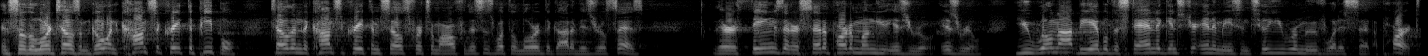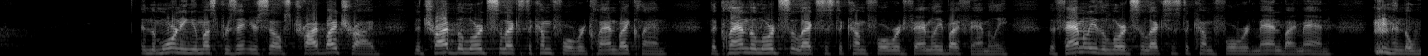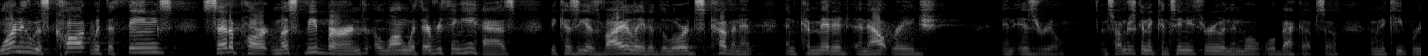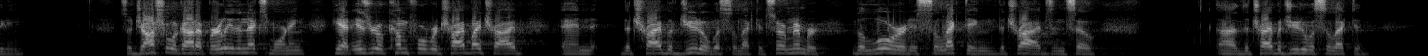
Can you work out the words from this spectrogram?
And so the Lord tells him, Go and consecrate the people. Tell them to consecrate themselves for tomorrow, for this is what the Lord, the God of Israel, says. There are things that are set apart among you, Israel. Israel. You will not be able to stand against your enemies until you remove what is set apart. In the morning, you must present yourselves tribe by tribe. The tribe the Lord selects to come forward, clan by clan. The clan the Lord selects is to come forward, family by family. The family the Lord selects is to come forward, man by man. and the one who is caught with the things set apart must be burned along with everything he has because he has violated the Lord's covenant and committed an outrage in Israel. And so I'm just going to continue through and then we'll, we'll back up. So I'm going to keep reading. So Joshua got up early the next morning. He had Israel come forward tribe by tribe, and the tribe of Judah was selected. So remember, the Lord is selecting the tribes. And so uh, the tribe of Judah was selected.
